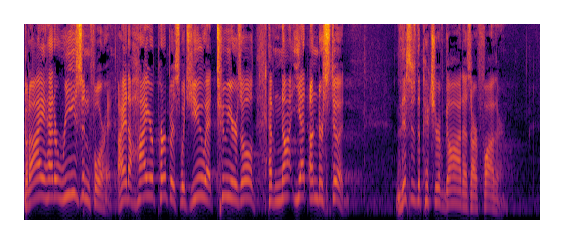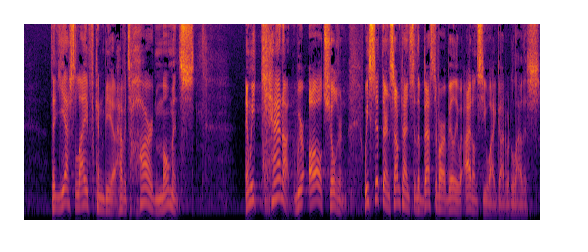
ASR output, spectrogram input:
But I had a reason for it. I had a higher purpose, which you at two years old have not yet understood. This is the picture of God as our Father. That yes, life can be, have its hard moments. And we cannot, we're all children. We sit there and sometimes, to the best of our ability, I don't see why God would allow this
